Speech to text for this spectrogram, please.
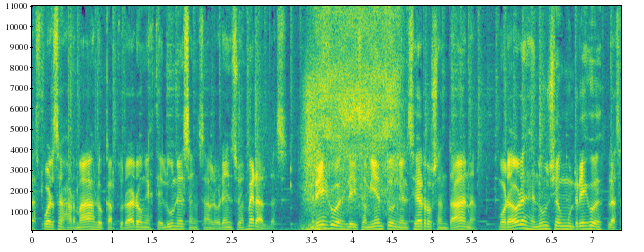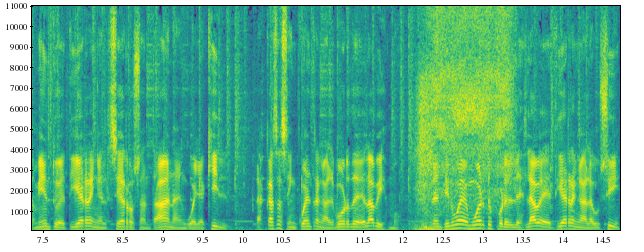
Las Fuerzas Armadas lo capturaron este lunes en San Lorenzo Esmeraldas. Riesgo de deslizamiento en el Cerro Santa Ana. Moradores denuncian un riesgo de desplazamiento de tierra en el Cerro Santa Ana, en Guayaquil. Las casas se encuentran al borde del abismo. 39 muertos por el deslave de tierra en Alausí.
